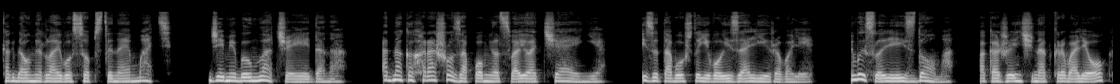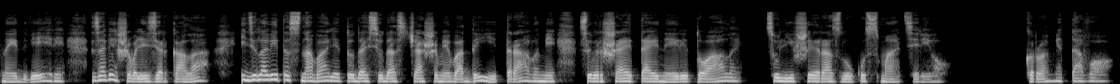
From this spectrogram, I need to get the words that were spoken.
Когда умерла его собственная мать, Джейми был младше Эйдана, однако хорошо запомнил свое отчаяние — из-за того, что его изолировали. Выслали из дома, пока женщины открывали окна и двери, завешивали зеркала и деловито сновали туда-сюда с чашами воды и травами, совершая тайные ритуалы, сулившие разлуку с матерью. Кроме того,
